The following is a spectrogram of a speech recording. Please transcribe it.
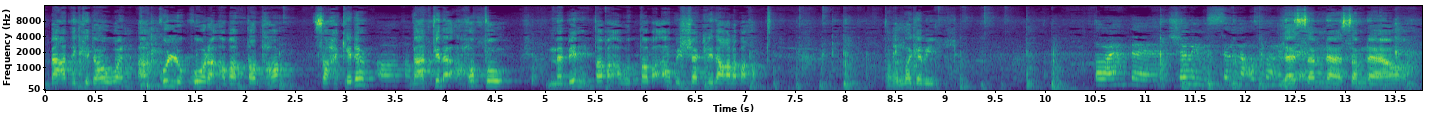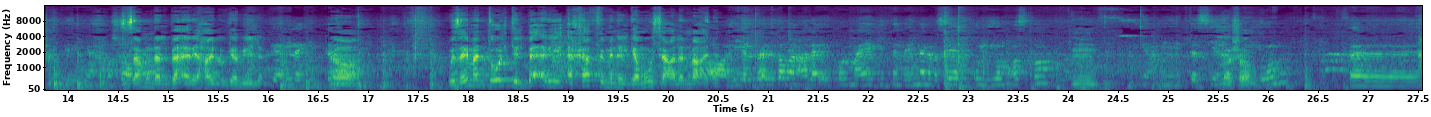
بعد كده هو كل كورة أبططها. صح كده؟ طبعا. بعد كده أحطه ما بين طبقة والطبقة بالشكل ده على بعض. طب والله جميل. طبعا أنت شامم السمنة أصلا. لا. السمنه سمنة آه. يعني السمنه البقري حلو جميلة. جميلة جدا. آه. وزي ما انت قلت البقري أخف من الجاموسي على المعدة. آه هي البقري طبعا على اقبال معايا جدا لأن أنا بسيح كل يوم أصلا. مم. يعني التسييح ما شاء كل الله. يوم. ف-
